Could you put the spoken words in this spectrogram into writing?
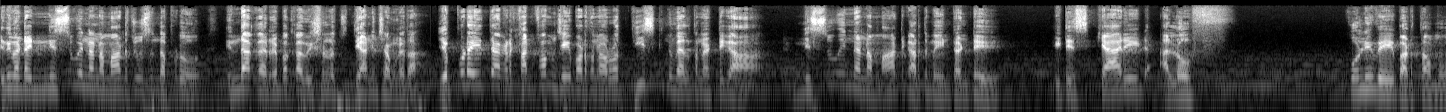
ఎందుకంటే నిస్సువిన్ అన్న మాట చూసినప్పుడు ఇందాక రిబక విషయంలో ధ్యానించాం కదా ఎప్పుడైతే అక్కడ కన్ఫర్మ్ చేయబడుతున్నారో తీసుకుని వెళ్తున్నట్టుగా నిస్సువిన్ అన్న మాటకి అర్థం ఏంటంటే ఇట్ ఈస్ క్యారీడ్ అలోఫ్ కొనివేయబడతాము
